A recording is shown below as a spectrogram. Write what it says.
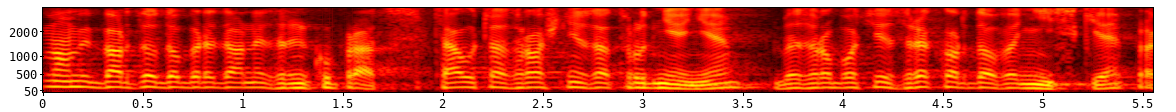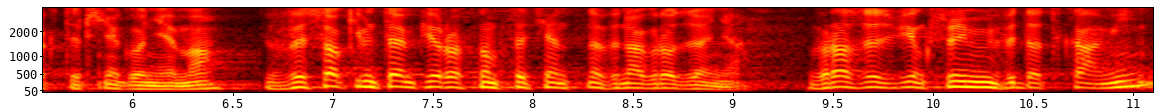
Mamy bardzo dobre dane z rynku pracy. Cały czas rośnie zatrudnienie, bezrobocie jest rekordowe niskie, praktycznie go nie ma. W wysokim tempie rosną przeciętne wynagrodzenia. Wraz ze zwiększonymi wydatkami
